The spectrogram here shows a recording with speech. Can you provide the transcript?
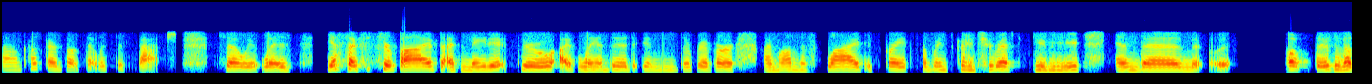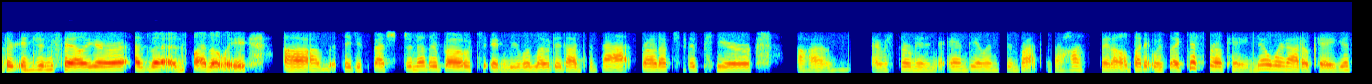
um, Coast Guard boat that was dispatched. So it was, yes, I've survived. I've made it through. I've landed in the river. I'm on the slide. It's great. Someone's going to rescue me. And then, uh, oh, there's another engine failure. And then finally, um, they dispatched another boat, and we were loaded onto that, brought up to the pier. Um, I was thrown in an ambulance and brought to the hospital, but it was like, yes, we're okay. No, we're not okay. Yes,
